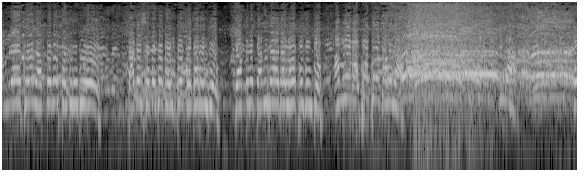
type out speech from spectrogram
আমরা এখন আপনাদের প্রতিনিধি তাদের সাথে যে বলব কথা বলব, যে আপনাদের দাবি না আদায় হওয়া পর্যন্ত আমরা রাজপথ করে যাব না। তো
